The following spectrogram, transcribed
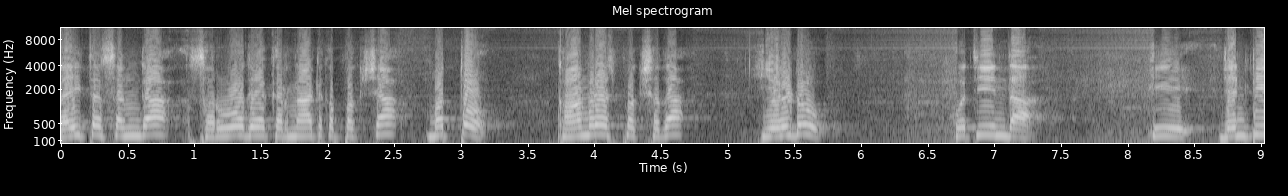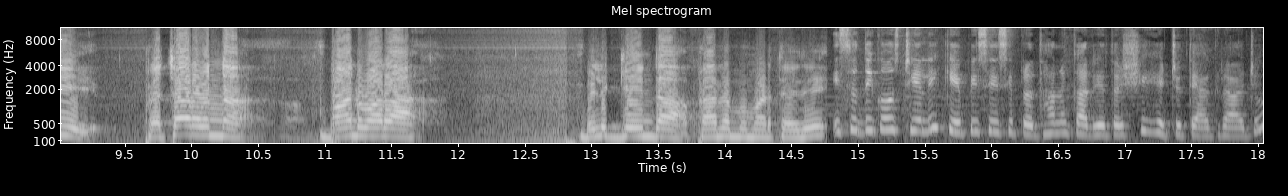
ರೈತ ಸಂಘ, ಸರ್ವೋದಯ ಕರ್ನಾಟಕ ಪಕ್ಷ ಮತ್ತು ಕಾಂಗ್ರೆಸ್ ಪಕ್ಷದ ಎರಡೂ ವತಿಯಿಂದ ಈ ಜಂಟಿ ಪ್ರಚಾರವನ್ನು ಭಾನುವಾರ ಬೆಳಿಗ್ಗೆಯಿಂದ ಪ್ರಾರಂಭ ಮಾಡ್ತಾ ಇದೆ. ಈ ಸುದ್ದಿಗೋಷ್ಠಿಯಲ್ಲಿ ಕೆಪಿಸಿಸಿ ಪ್ರಧಾನ ಕಾರ್ಯದರ್ಶಿ ಎಚ್ ತ್ಯಾಗರಾಜು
